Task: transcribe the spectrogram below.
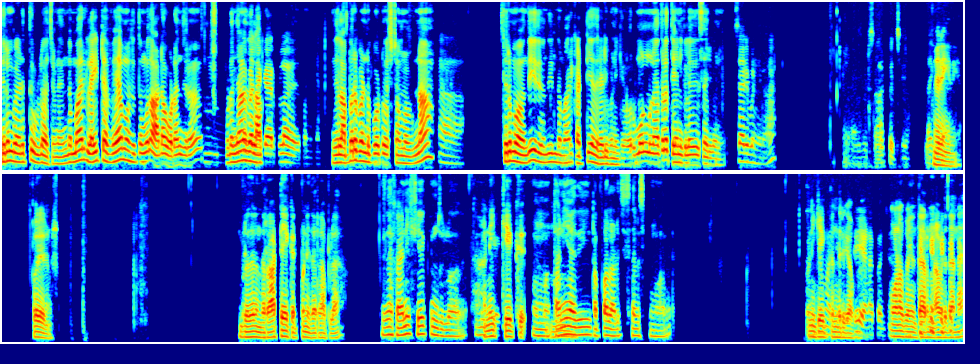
திரும்ப எடுத்து உள்ளே வச்சிடணும். இந்த மாதிரி லைட்டாக வேகமாக சுற்றும் போது அடை உடஞ்சிரும். உடஞ்சாலும் இதில் கேர்ஃபுல்லாக இது பண்ணுங்க. இதில் அப்பர் பேண்ட் போட்டு வச்சிட்டோம் அப்படின்னா திரும்ப வந்து இது வந்து இந்த மாதிரி கட்டி அதை ரெடி பண்ணிக்கும் ஒரு மூணு மணி நேரத்தில் தேனி கிலோ சரி பண்ணிக்கும் சரி பண்ணிடுறேன். சரிங்க. ஒரே நிமிஷம். பிரதர் இந்த ராட்டையை கட் பண்ணி தர்றாப்புல இதான் ஹனி கேக்குன்னு சொல்லுவாங்க. Honey cake. ஆமாம். தனியாக அதையும் டப்பால் அடிச்சு சேல்ஸ் பண்ணுவாங்க. ஹனி கேக் கொஞ்சம் உனக்கு கொஞ்சம் தரணும் அப்படி தானே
